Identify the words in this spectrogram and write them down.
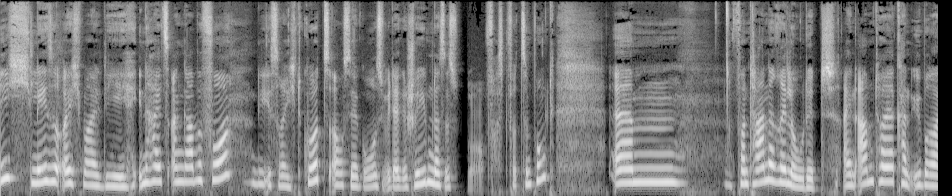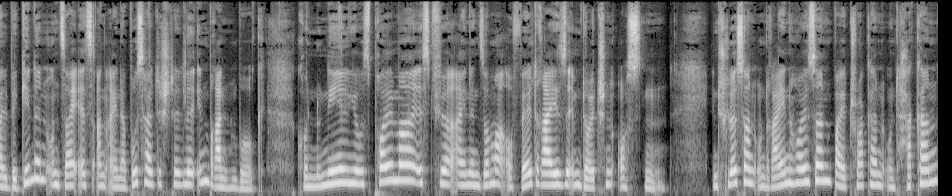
Ich lese euch mal die Inhaltsangabe vor. Die ist recht kurz, auch sehr groß wieder geschrieben. Das ist oh, fast 14 Punkt. Ähm, Fontane Reloaded. Ein Abenteuer kann überall beginnen und sei es an einer Bushaltestelle in Brandenburg. Cornelius Polmer ist für einen Sommer auf Weltreise im deutschen Osten. In Schlössern und Reihenhäusern, bei Truckern und Hackern,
